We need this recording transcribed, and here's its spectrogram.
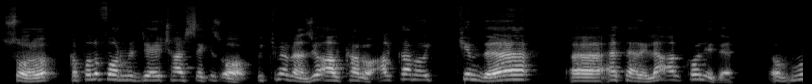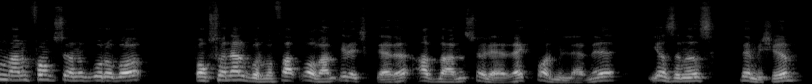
Soru kapalı formül CH8O. Bu kime benziyor? Alkano. Alkano kimdi? E, eter ile alkol idi. Bunların fonksiyonu grubu fonksiyonel grubu farklı olan bileşikleri adlarını söyleyerek formüllerini yazınız demişim.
